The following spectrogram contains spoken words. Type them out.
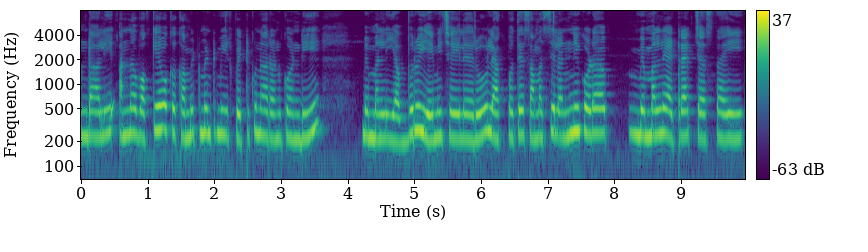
ఉండాలి అన్న ఒకే ఒక కమిట్మెంట్ మీరు పెట్టుకున్నారనుకోండి మిమ్మల్ని ఎవ్వరూ ఏమీ చేయలేరు. లేకపోతే సమస్యలన్నీ కూడా మిమ్మల్ని అట్రాక్ట్ చేస్తాయి.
